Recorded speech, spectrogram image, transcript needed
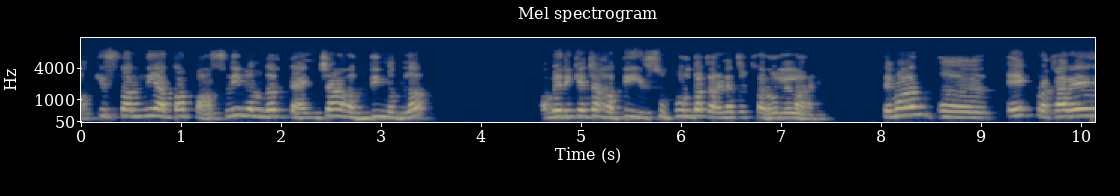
पाकिस्ताननी आता पासनी बंदर त्यांच्या हद्दीमधलं अमेरिकेच्या हाती सुपूर्द करण्याचं ठरवलेलं आहे. तेव्हा एक प्रकारे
